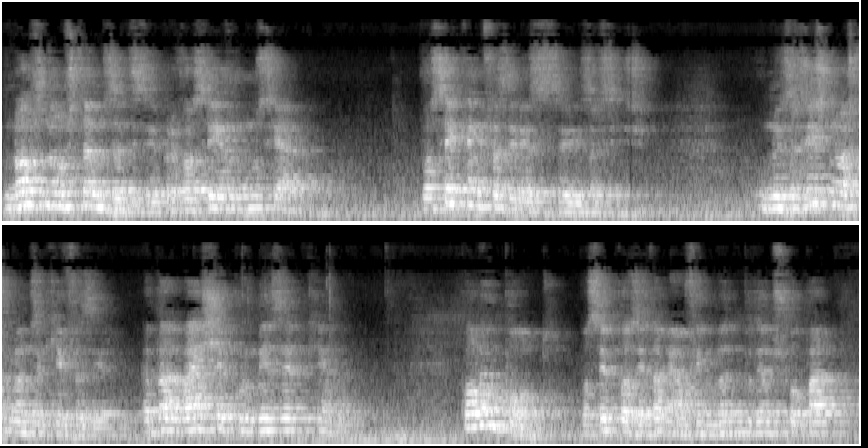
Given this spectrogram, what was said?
nós não estamos a dizer para você renunciar. Você que tem que fazer esse exercício. No exercício que nós estamos aqui a fazer, a baixa por mês é pequena. Qual é o ponto? Você pode dizer, está bem, ao fim do ano podemos poupar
